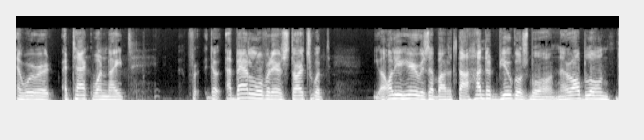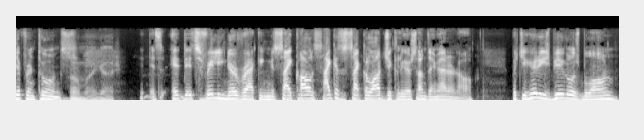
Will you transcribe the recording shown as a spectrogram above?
and we were attacked one night. A battle over there starts with all you hear is about a hundred bugles blown. They're all blowing different tunes. Oh my gosh! It's it, it's really nerve wracking. Psycholo- I guess psychologically or something. I don't know, but you hear these bugles blown,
